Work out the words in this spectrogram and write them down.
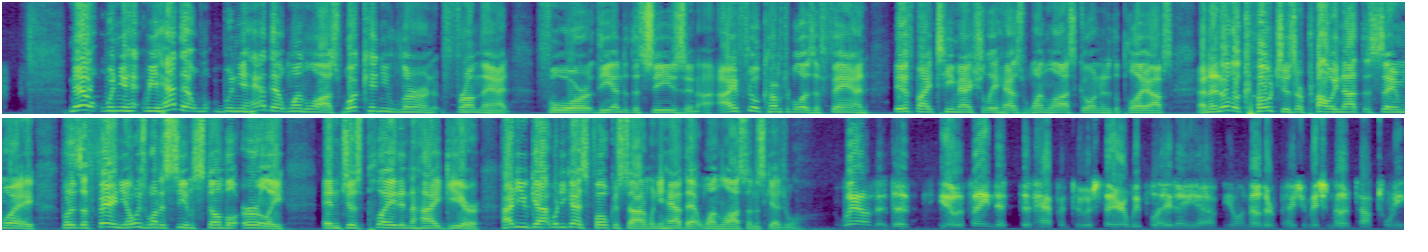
Now, when you we had that when you had that one loss, what can you learn from that for the end of the season? I feel comfortable as a fan if my team actually has one loss going into the playoffs, and I know the coaches are probably not the same way, but as a fan, you always want to see them stumble early and just play it in high gear. How do you got? What do you guys focus on when you have that one loss on the schedule? You know the thing that that happened to us there, we played a uh, you know another as you mentioned another top 20,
